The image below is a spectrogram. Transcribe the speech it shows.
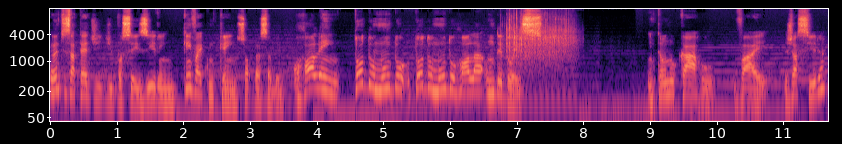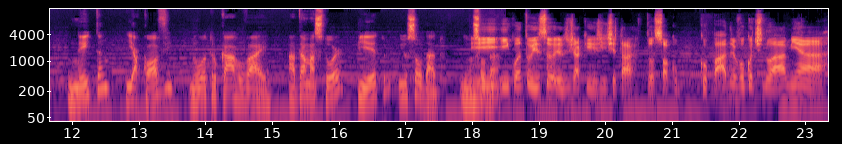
Antes até de, de vocês irem. Quem vai com quem? Só pra saber. Rolem. Todo mundo. Todo mundo rola um D2. Então no carro vai Jacira, Nathan, Yakov. No outro carro vai Adamastor, Pietro e o soldado. E um soldado. E enquanto isso, eu- já que a gente tá tô só com, com o padre, eu vou continuar a minha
